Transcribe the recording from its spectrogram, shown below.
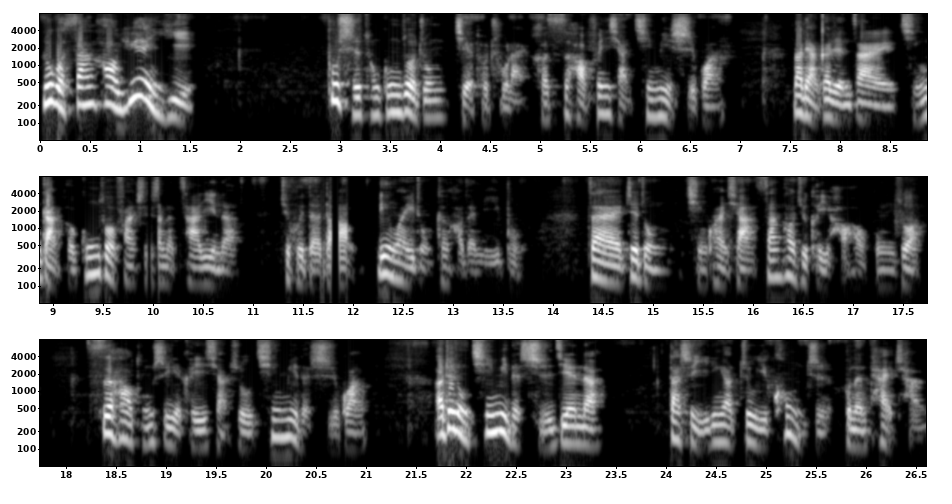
如果三号愿意不时从工作中解脱出来，和四号分享亲密时光，那两个人在情感和工作方式上的差异呢，就会得到另外一种更好的弥补。在这种情况下，三号就可以好好工作。四号同时也可以享受亲密的时光，而这种亲密的时间呢，但是一定要注意控制，不能太长。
